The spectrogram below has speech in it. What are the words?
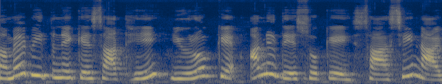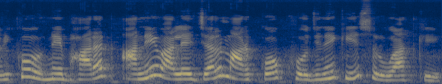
समय बीतने के साथ ही यूरोप के अन्य देशों के साहसी नाविकों ने भारत आने वाले जलमार्ग को खोजने की शुरुआत की।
